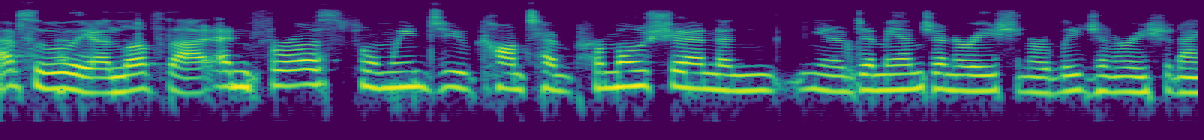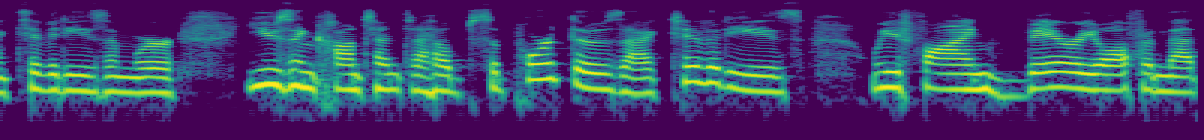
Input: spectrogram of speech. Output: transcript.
Absolutely. I love that. And for us, when we do content promotion and, you know, demand generation or lead generation activities, and we're using content to help support those activities, we find very often that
